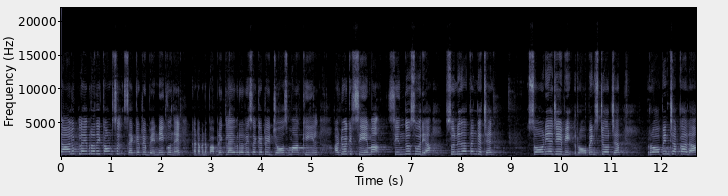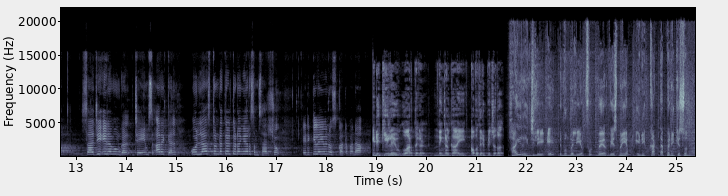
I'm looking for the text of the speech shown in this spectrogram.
Taluk library council secretary Benny Kunnel Kattappana public library secretary Jose Makkiyil advocate Seema Sindhu Surya Sunitha Thankachan Sonia J B Robin സ്റ്റോർജ് റോബിൻ ചക്കാല സജി ഇലവുങ്കൽ ജെയിംസ് അറയ്ക്കൽ ഉല്ലാസ് തുണ്ടത്തിൽ തുടങ്ങിയവർ സംസാരിച്ചു. Idukki live news Kattappana. Idukki live വാർത്തകൾ നിങ്ങൾക്കായി അവതരിപ്പിച്ചത് ഹൈ റേഞ്ചിലെ ഏറ്റവും വലിയ ഫുഡ്വെയർ വിസ്മയം ഇനി കട്ടപ്പനയ്ക്ക് സ്വന്തം.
